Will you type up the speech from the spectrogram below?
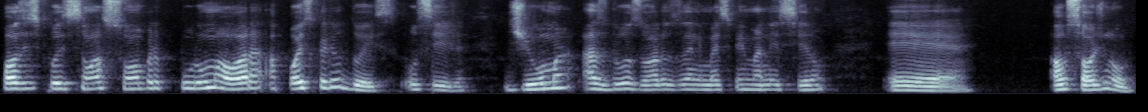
pós-exposição à sombra por uma hora após o período 2, ou seja, de uma às duas horas os animais permaneceram é, ao sol de novo.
